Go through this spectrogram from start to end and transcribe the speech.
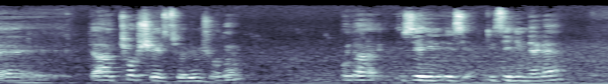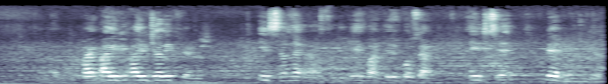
e, daha çok şey söylemiş olurum. Bu da zihin, zihinlere ayrı, ayrıcalık verir. İnsanlar arasındaki irtibatları bozar. Neyse vermeyin diyor.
